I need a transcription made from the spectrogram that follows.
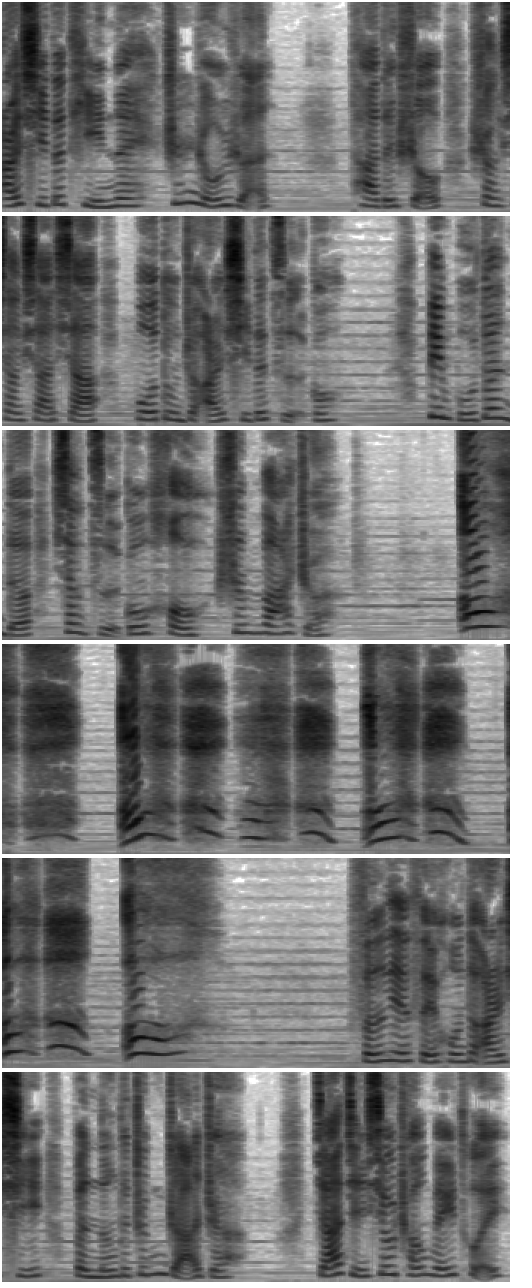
儿媳的体内真柔软，她的手上上下下拨动着儿媳的子宫，并不断的向子宫后深挖着。绯红的儿媳本能的挣扎着，夹紧修长美腿，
